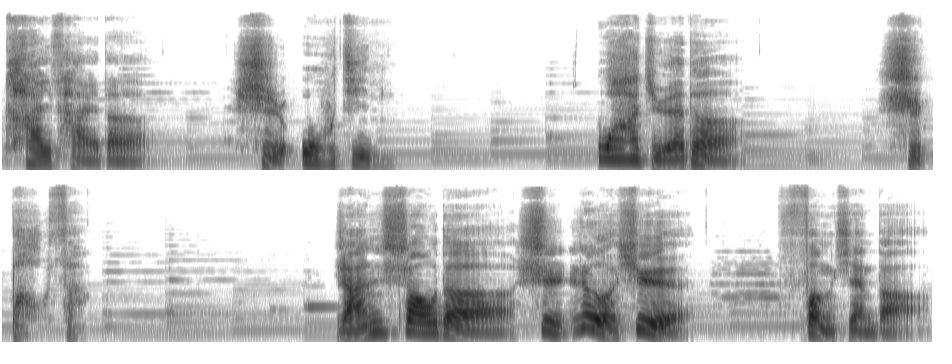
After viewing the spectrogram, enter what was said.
开采的是乌金。挖掘的是宝藏，燃烧的是热血，奉献的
